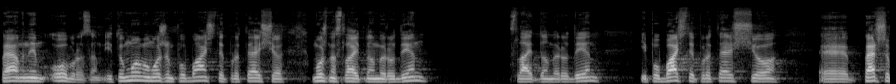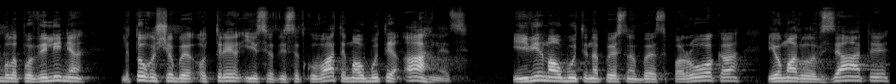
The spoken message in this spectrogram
певним образом. І тому ми можемо побачити про те, що можна слайд номер один, слайд номер один, і побачити про те, що е, перше було повеління для того, щоб отри... і свят- відсвяткувати, мав бути агнець. І він мав бути написано без порока, його мали взяти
